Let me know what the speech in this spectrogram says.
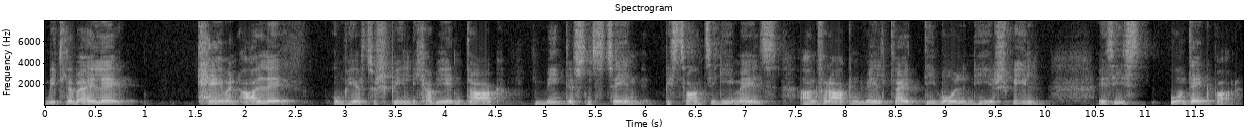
mittlerweile kämen alle, um hier zu spielen. Ich habe jeden Tag mindestens 10 bis 20 E-Mails, Anfragen weltweit, die wollen hier spielen. Es ist undenkbar.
